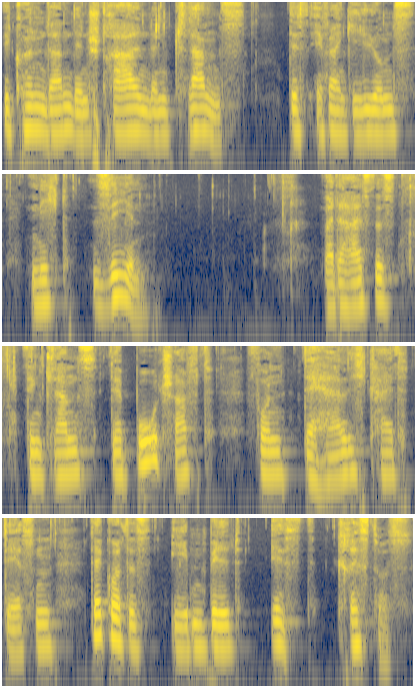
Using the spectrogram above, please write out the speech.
wir können dann den strahlenden Glanz des Evangeliums nicht sehen. Weil da heißt es, den Glanz der Botschaft von der Herrlichkeit dessen, der Gottes Ebenbild ist, Christus.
